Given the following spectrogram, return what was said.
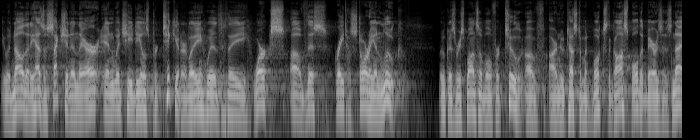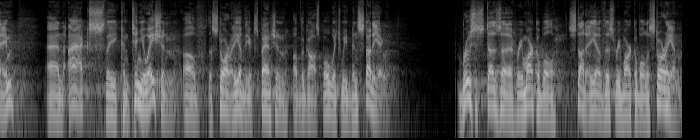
you would know that he has a section in there in which he deals particularly with the works of this great historian Luke. Luke is responsible for two of our New Testament books the Gospel that bears his name, and Acts, the continuation of the story of the expansion of the Gospel, which we've been studying. Bruce does a remarkable study of this remarkable historian.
